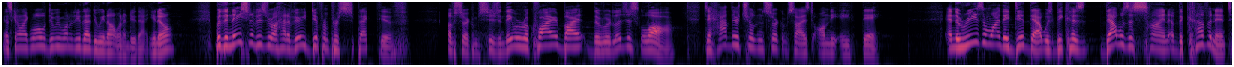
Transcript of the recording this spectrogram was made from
it's kind of like, well, do we want to do that? Do we not want to do that? You know? But the nation of Israel had a very different perspective of circumcision. They were required by the religious law to have their children circumcised on the eighth day. And the reason why they did that was because that was a sign of the covenant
